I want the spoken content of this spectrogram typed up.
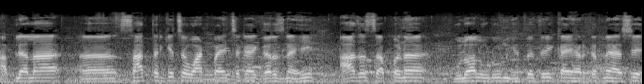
आपल्याला सात तारखेचं वाट पाहायचं काही गरज नाही. आजच आपण गुलाल उडवून घेतलं तरी काही हरकत नाही. असे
